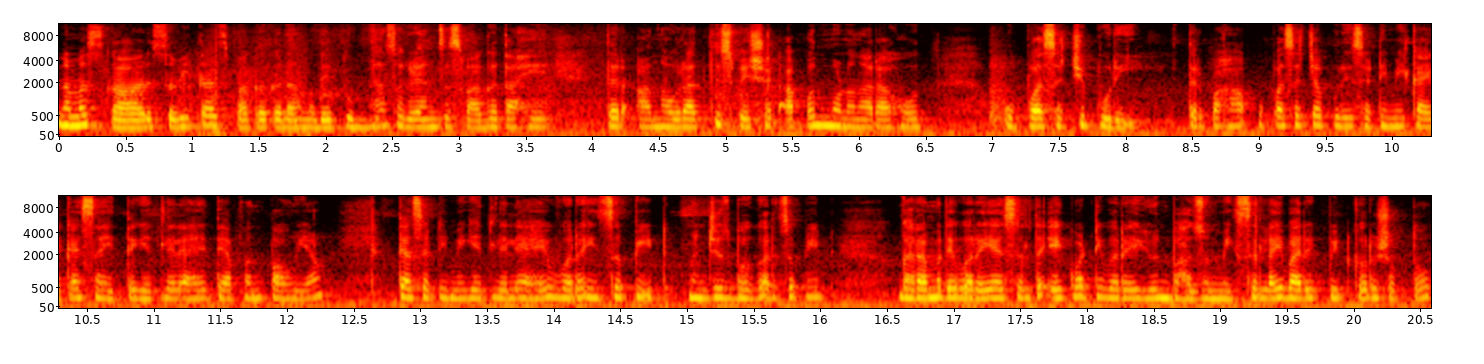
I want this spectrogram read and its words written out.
नमस्कार सविताच पाककलामध्ये तुम्हा सगळ्यांचं स्वागत आहे. तर नवरात्री स्पेशल आपण बनवणार आहोत उपवासाची पुरी. तर पहा उपवासाच्या पुरीसाठी मी काय काय साहित्य घेतलेले आहे ते आपण पाहूया. त्यासाठी मी घेतलेले आहे वरईचं पीठ म्हणजेच भगरचं पीठ. घरामध्ये वरई असेल तर एक वाटी वरई घेऊन भाजून मिक्सरलाही बारीक पीठ करू शकतो.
